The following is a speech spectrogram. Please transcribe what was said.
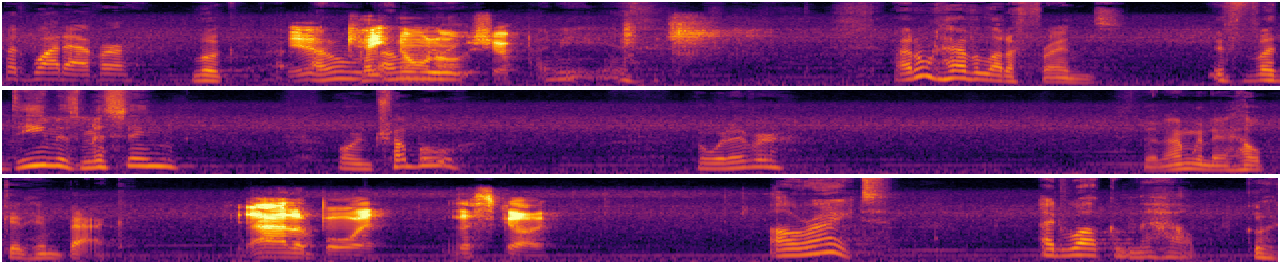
But whatever. Look, Yeah, I don't, Kate, I don't one really, asked you. I mean, I don't have a lot of friends. If Vadim is missing, or in trouble, or whatever, then I'm gonna help get him back. Atta boy. Let's go. All right. I'd welcome the help. Good.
